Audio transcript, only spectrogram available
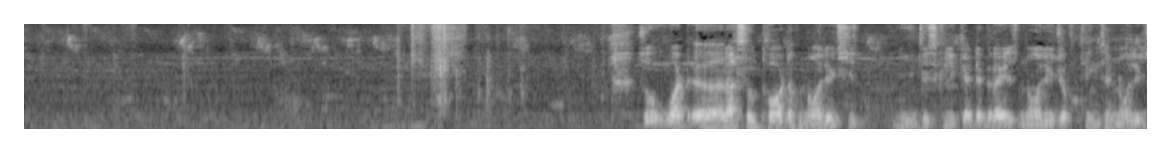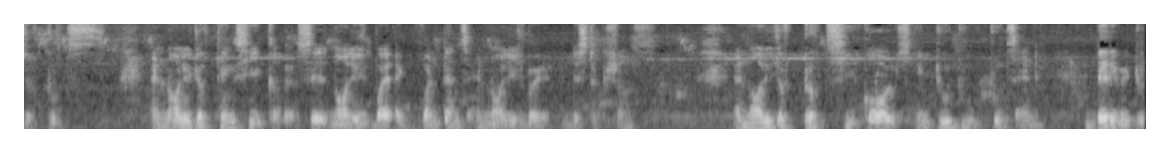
So what uh, Russell thought of knowledge, he, he basically categorized knowledge of things and knowledge of truths. And knowledge of things, he says knowledge by acquaintance and knowledge by distinctions. And knowledge of truths, he calls intuitive truths and derivative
